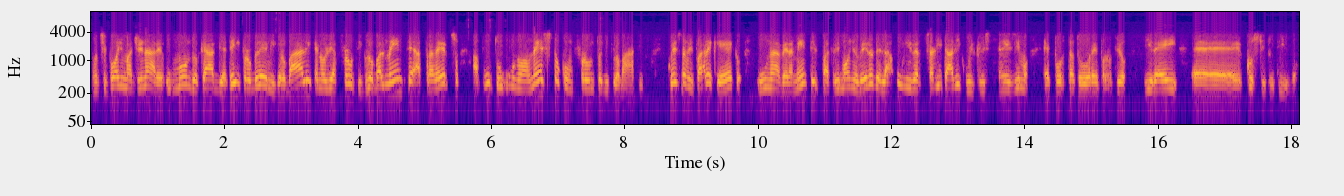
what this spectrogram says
Non si può immaginare un mondo che abbia dei problemi globali e non li affronti globalmente attraverso appunto un onesto confronto diplomatico. Questo mi pare che è una, veramente il patrimonio vero della universalità di cui il cristianesimo è portatore proprio direi eh, costitutivo.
